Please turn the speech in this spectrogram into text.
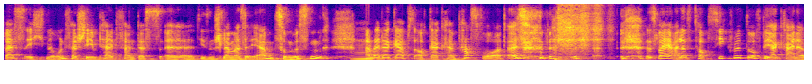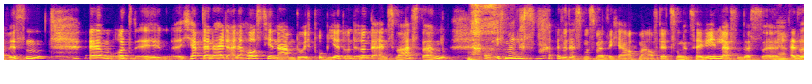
was ich eine Unverschämtheit fand, dass äh, diesen Schlamassel erben zu müssen. Mhm. Aber da gab es auch gar kein Passwort. Also das, das, war ja alles top secret, durfte ja keiner wissen. Ähm, und äh, ich habe dann halt alle Haustiernamen durchprobiert und irgendeins war es dann. ich meine, das, also das muss man sich ja auch mal auf der Zunge zergehen lassen. Dass, äh, ja. Also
